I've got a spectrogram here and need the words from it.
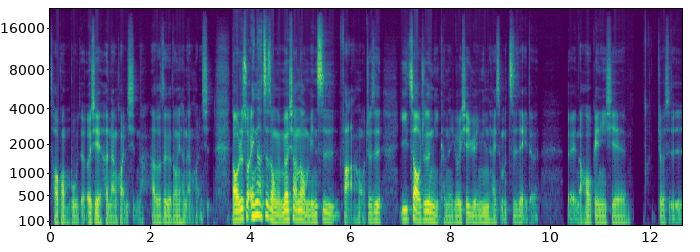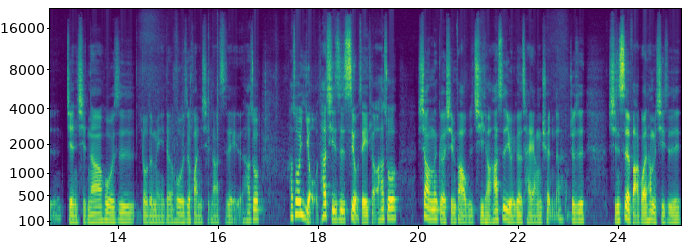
超恐怖的，而且很难缓刑呐。他说这个东西很难缓刑，然后我就说，哎，那这种有没有像那种民事法哦，就是依照就是你可能有一些原因还什么之类的，对，然后给你一些就是减刑啊，或者是有的没的，或者是缓刑啊之类的。他说，他说有，他其实是有这一条，他说。像那个刑法五十七条，它是有一个裁量权的，就是刑事的法官他们其实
